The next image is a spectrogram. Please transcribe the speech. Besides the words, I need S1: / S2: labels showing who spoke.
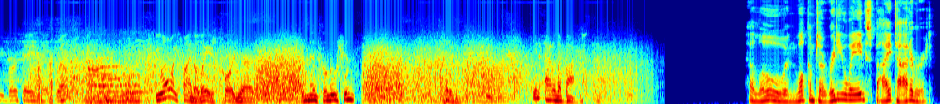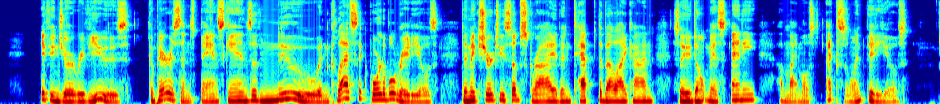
S1: Happy birthdays as well. You always find the latest courtyard permanent solution. Out of the box.
S2: Hello, and welcome to Radio Waves by Todderbert. If you enjoy reviews, comparisons, band scans of new and classic portable radios, then make sure to subscribe and tap the bell icon so you don't miss any of my most excellent videos.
